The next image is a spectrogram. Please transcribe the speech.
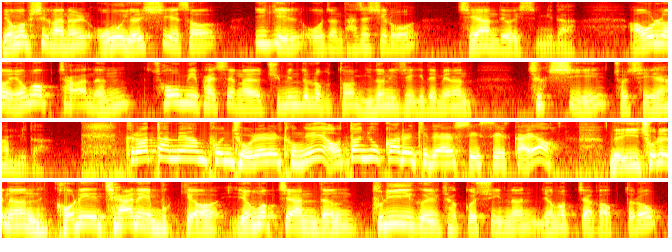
영업시간을 오후 10시에서 이길 오전 5시로 제한되어 있습니다. 아울러 영업자는 소음이 발생하여 주민들로부터 민원이 제기되면 즉시 조치해야 합니다. 그렇다면 본 조례를 통해 어떤 효과를 기대할 수 있을까요? 네, 이 조례는 거리 제한에 묶여 영업 제한 등 불이익을 겪을 수 있는 영업자가 없도록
